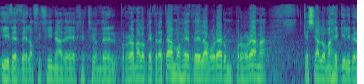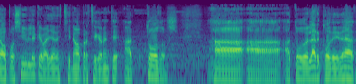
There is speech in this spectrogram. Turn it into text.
y desde la Oficina de Gestión del programa, lo que tratamos es de elaborar un programa que sea lo más equilibrado posible, que vaya destinado prácticamente a todos, a todo el arco de edad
